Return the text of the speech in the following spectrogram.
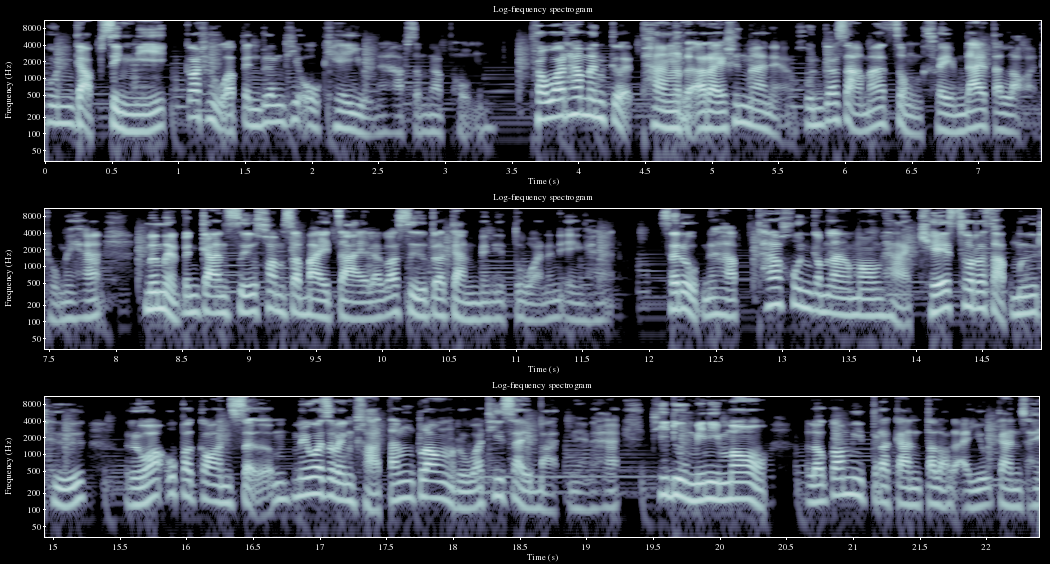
ทุนกับสิ่งนี้ก็ถือว่าเป็นเรื่องที่โอเคอยู่นะครับสำหรับผม ราะว่าถ้ามันเกิดพังหรืออะไรขึ้นมาเนี่ย คุณก็สามารถส่งเคลมได้ตลอดถูกไหมฮะ มันเหมือนเป็นการซื้อความสบายใจแล้วก็ซื้อประกันไปในตัวนั่นเองฮะ สรุปนะครับ ถ้าคุณกำลังมองหาเคสโทรศัพท์มือถือ หรือว่าอุปกรณ์เสริม ไม่ว่าจะเป็นขาตั้งกล้อง หรือว่าที่ใส่บัตรเนี่ยนะฮะที่ดูมินิมอลแล้วก็มีประกันตลอดอายุการใช้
